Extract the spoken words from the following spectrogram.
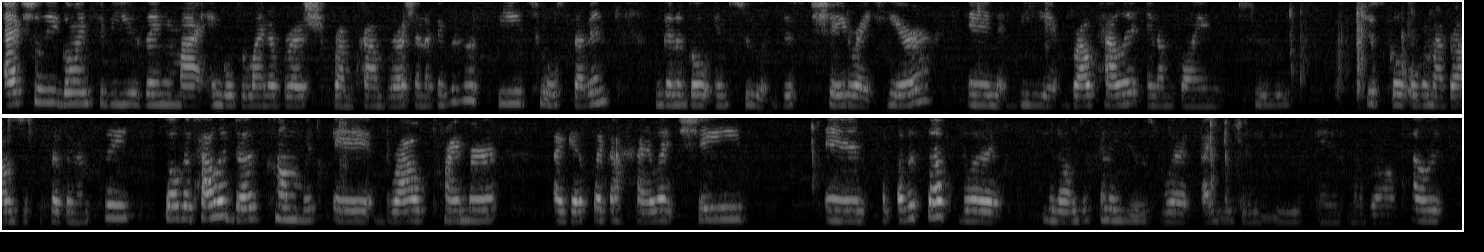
actually going to be using my angled liner brush from crown brush and i think this is a c207 i'm gonna go into this shade right here in the brow palette and i'm going to just go over my brows just to set them in place. So the palette does come with a brow primer, I guess like a highlight shade and some other stuff, but you know, I'm just going to use what I usually use in my brow palettes.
